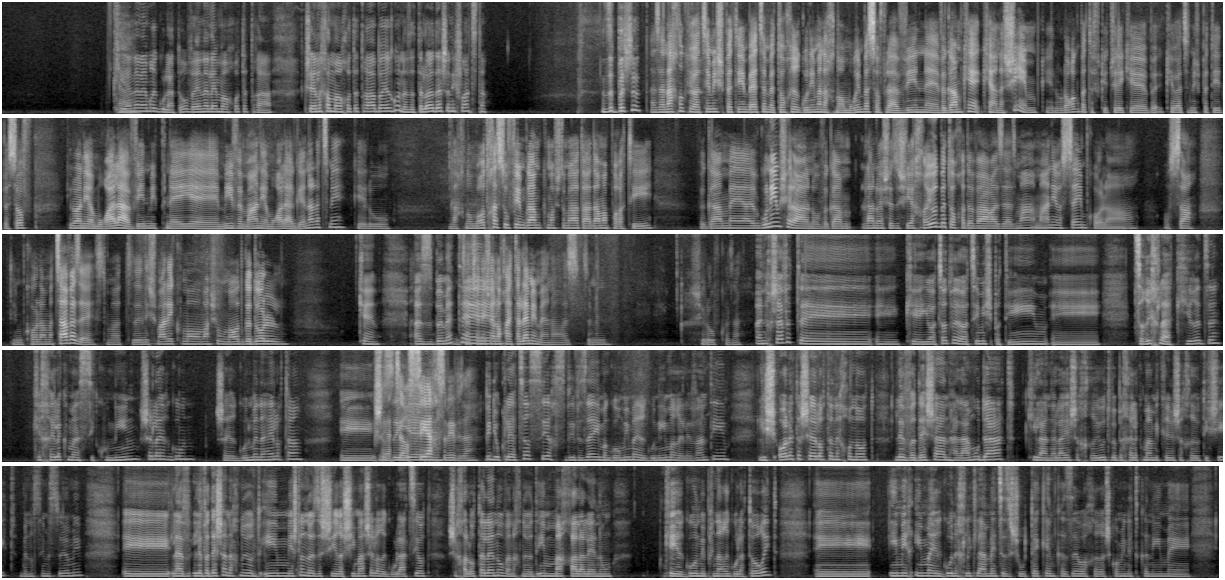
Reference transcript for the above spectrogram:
כי כן. אין עליהם רגולטור ואין עליהם מערכות התראה. כשאין לך מערכות התראה בארגון, אז אתה לא יודע שנפרצת. זה פשוט. אז אנחנו כיועצים משפטיים בעצם בתוך ארגונים, אנחנו אמורים בסוף להבין, אה, וגם כ- כאנשים, כאילו, לא רק בתפקיד שלי כ- כיועצת משפטית, בסוף, כאילו, אני אמורה להבין מפני אה, מי ומה אני אמורה להגן על עצמי, כאילו, אנחנו מאוד חשופים גם, כמו שאת אומרת, האדם הפרטי, וגם אה, הארגונים שלנו, וגם לנו יש איזושהי אחריות בתוך הדבר הזה, אז מה, מה אני עושה עם כל ה... עושה? עם כל המצב הזה, זאת אומרת, זה נשמע לי כמו משהו מאוד גדול, כן. אז באמת... מצד שני אה, שאני לא יכולה להתעלם ממנו, אז זה מין שילוב כזה. אני חושבת, אה, אה, כיועצות ויועצים משפטיים, אה, צריך להכיר את זה כחלק מהסיכונים של הארגון, שהארגון מנהל אותם. אה, שזה לייצר יהיה- שיח סביב זה. בדיוק, לייצר שיח סביב זה עם הגורמים הארגוניים הרלוונטיים, לשאול את השאלות הנכונות, לוודא שההנהלה מודעת, כי להנהלה יש אחריות, ובחלק מהמקרים יש אחריות אישית בנושאים מסוימים. אה, לוודא שאנחנו יודעים, יש לנו איזושהי רשימה של הרגולציות שחלות עלינו, ואנחנו יודעים מה חל עלינו כארגון מבחינה רגולטורית. אה, אם, אם הארגון החליט לאמץ איזשהו תקן כזה או אחר, יש כל מיני תקנים אה,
